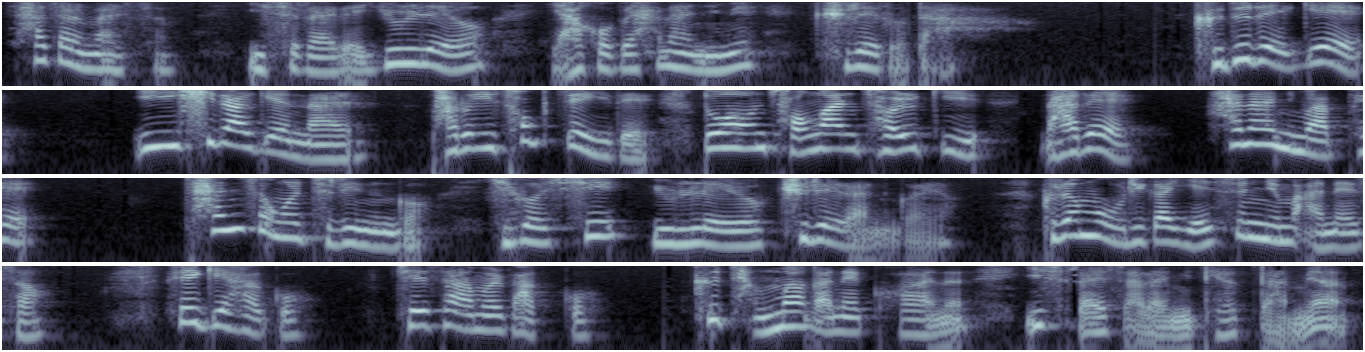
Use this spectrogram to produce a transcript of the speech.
사절 말씀 이스라엘의 율례요 야곱의 하나님의 규례로다. 그들에게 이 희락의 날 바로 이 속죄일에 또한 정한 절기 날에 하나님 앞에 찬송을 드리는 거 이것이 율례요 규례라는 거예요. 그러면 우리가 예수님 안에서 회개하고 죄 사함을 받고 그 장막 안에 거하는 이스라엘 사람이 되었다면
